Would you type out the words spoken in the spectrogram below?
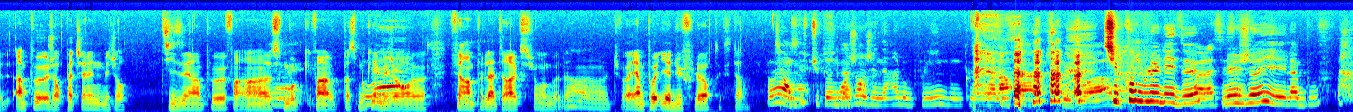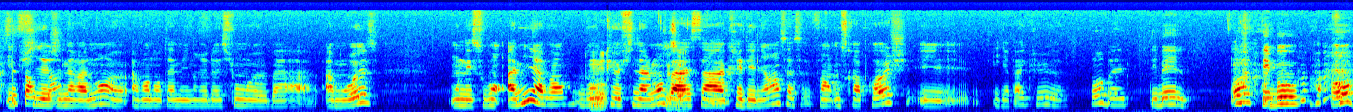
Euh, Un peu, genre pas challenge, mais genre teaser un peu, enfin, se Ouais. moquer- enfin pas se moquer, Ouais. mais genre euh, faire un peu de l'interaction en mode, ah, tu vois, il y a un peu, il y a du flirt, etc. Ouais, en plus, tu peux manger en général au bowling, donc euh, voilà. ça, tu peux boire. tu euh, combles les deux, Voilà, le ça. jeu et la bouffe. Et puis sympa. euh, généralement, euh, avant d'entamer une relation euh, bah, amoureuse, on est souvent amis avant. Donc euh, finalement, bah, ça. ça. Mhm. crée des liens, ça, on se rapproche et il n'y a pas que euh, oh bah t'es belle, oh t'es beau, oh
